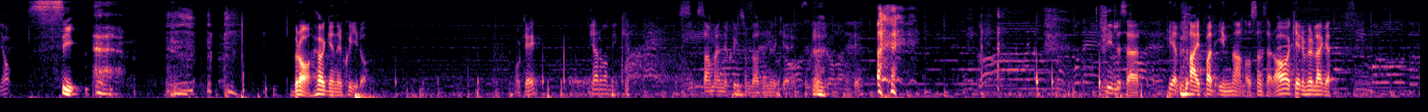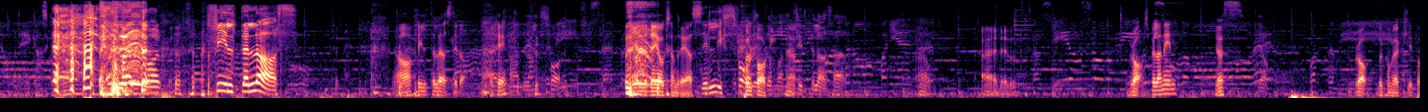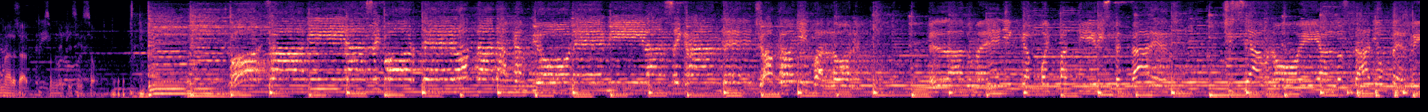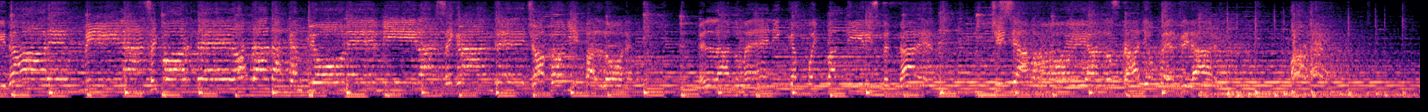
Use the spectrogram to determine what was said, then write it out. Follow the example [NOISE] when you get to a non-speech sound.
Ja. Si. Bra, hög energi då. Okej? Garva mycket. S- Samma energi som du hade nu Kerim. Okej? [LAUGHS] Inte så här helt hypad innan och sen så här, ja ah, Kerim hur är läget? Ja men det är ganska bra. [LAUGHS] Filterlös! Ja, filterlöst idag. Okej? Fan, det är livsfarligt. Det gäller dig också Andreas. Det är livsfarligt Full fart. om man är filterlös här. Nej, det är det inte. Bra, spelar ni in? Yes. Ja. Bra, då kommer jag klippa med det där som ni precis sa. Forza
